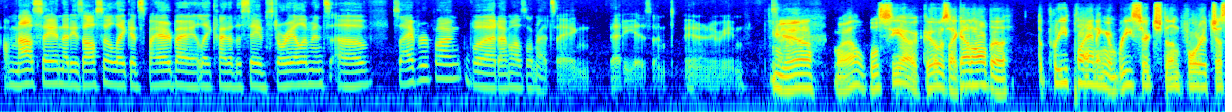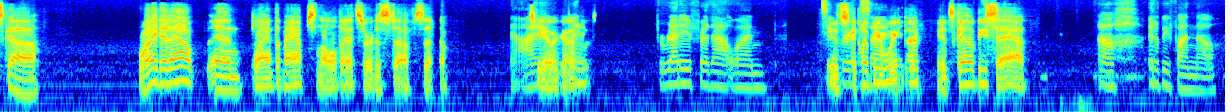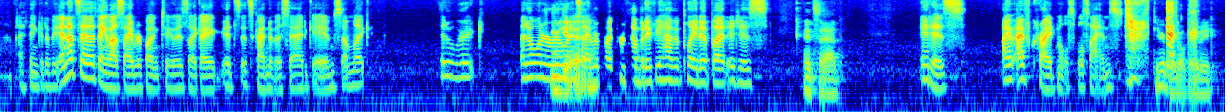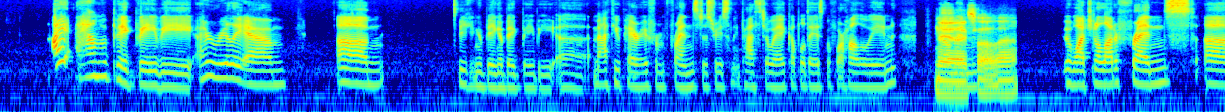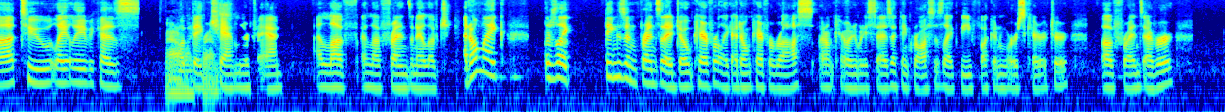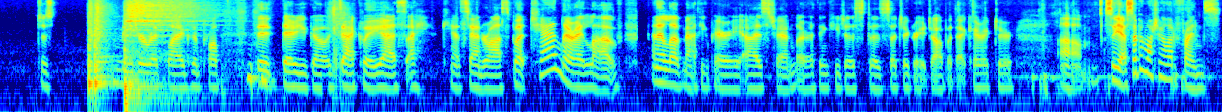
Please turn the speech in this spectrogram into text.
I'm not saying that he's also like inspired by like kind of the same story elements of cyberpunk, but I'm also not saying that he isn't. You know what I mean? So- Yeah. Well, we'll see how it goes. I got all the the pre-planning and research done for it. Just gotta write it out and plan the maps and all that sort of stuff. So Yeah, I see how it goes. Ready for that one. It's gonna be weird. It's gonna be sad. Ugh, it'll be fun though. I think it'll be, and that's the other thing about Cyberpunk too is like I, it's it's kind of a sad game. So I'm like, it'll work. I don't want to ruin Yeah. Cyberpunk for somebody if you haven't played it, but it is, It's sad. it is. I, I've cried multiple times. You're a big old baby. I am a big baby. I really am. Um, speaking of being a big baby, uh, Matthew Perry from Friends just recently passed away a couple days before Halloween. Yeah, I saw that. Been watching a lot of Friends uh, too lately because I I'm a like big friends. Chandler fan. I love I love Friends and I love Ch- I don't like there's like things in Friends that I don't care for like I don't care for Ross. I don't care what anybody says. I think Ross is like the fucking worst character of Friends ever. Just major red flags and prob th- there you go. Exactly. Yes. I can't stand Ross, but Chandler I love. And I love Matthew Perry as Chandler. I think he just does such a great job with that character. Um, so yes, I've been watching a lot of Friends.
